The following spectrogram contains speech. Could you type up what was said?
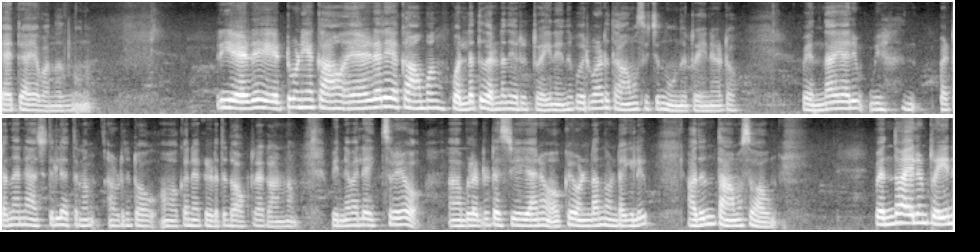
ലേറ്റായാണ് വന്നത് തോന്നുന്നു. ഒരു ഏഴ് എട്ട് മണിയൊക്കെ ആ ഏഴരയൊക്കെ ആകുമ്പം കൊല്ലത്ത് വരേണ്ടുന്ന ഒരു ട്രെയിൻ ഇന്നിപ്പോൾ ഒരുപാട് താമസിച്ചെന്ന് തോന്നുന്നു ട്രെയിൻ കേട്ടോ. അപ്പോൾ എന്തായാലും പെട്ടെന്ന് തന്നെ ആശുപത്രിയിൽ എത്തണം. അവിടുന്ന് ടോക്കനൊക്കെ എടുത്ത് ഡോക്ടറെ കാണണം. പിന്നെ വല്ല എക്സ്റേയോ ബ്ലഡ് ടെസ്റ്റ് ചെയ്യാനോ ഒക്കെ ഉണ്ടെന്നുണ്ടെങ്കിൽ അതും താമസമാവും. ഇപ്പോൾ എന്തായാലും ട്രെയിൻ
